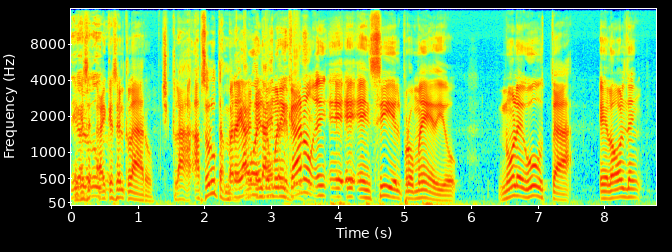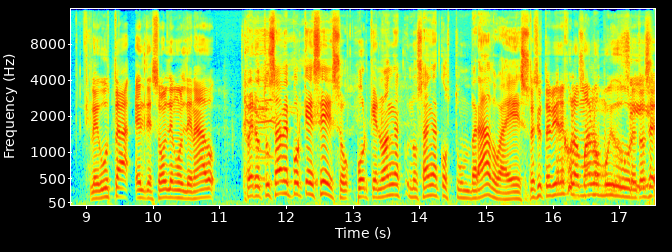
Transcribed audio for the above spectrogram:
Hay que, ser, duro. hay que ser claro. Claro, absolutamente. Pero el dominicano en sí, el promedio, no le gusta el orden, le gusta el desorden ordenado. Pero tú sabes por qué es eso, porque no han, nos han acostumbrado a eso. Entonces, si usted viene con las manos muy duras, Sí, entonces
